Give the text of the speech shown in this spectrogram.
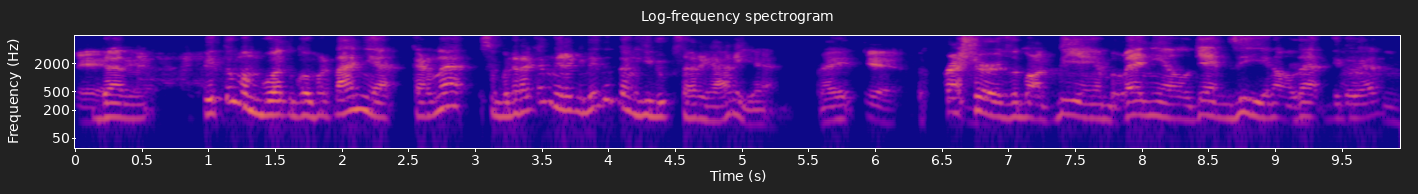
Dan. Itu membuat gue bertanya karena sebenarnya kan lirik dia itu tentang hidup sehari-hari ya, right? Iya. The pressure is about being a millennial, Gen Z, and all that gitu kan. Hmm.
